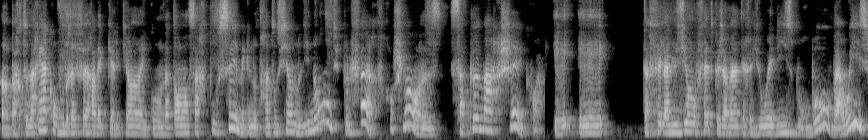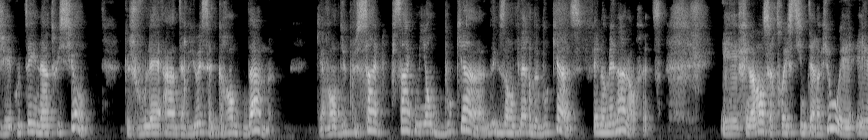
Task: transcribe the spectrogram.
un partenariat qu'on voudrait faire avec quelqu'un et qu'on a tendance à repousser, mais que notre intuition nous dit non, non, tu peux le faire, franchement, euh, ça peut marcher, quoi. Et, tu as fait l'allusion au fait que j'avais interviewé Lise Bourbeau, bah oui, j'ai écouté une intuition, que je voulais interviewer cette grande dame qui a vendu plus 5, 5 millions de bouquins, d'exemplaires de bouquins, c'est phénoménal en fait. Et finalement, on s'est retrouvé cette interview et,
